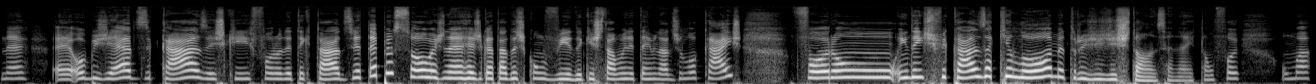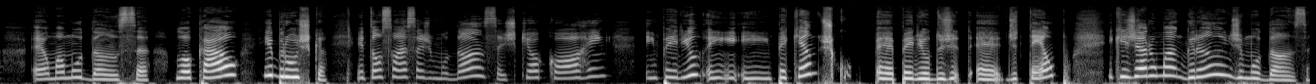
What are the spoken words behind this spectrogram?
né, é, objetos e casas que foram detectados e até pessoas né, resgatadas com vida que estavam em determinados locais foram identificadas a quilômetros de distância. Né? Então foi uma, é, uma mudança local e brusca. Então são essas mudanças que ocorrem em, período, em, em pequenos é, períodos de, é, de tempo e que geram uma grande mudança.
